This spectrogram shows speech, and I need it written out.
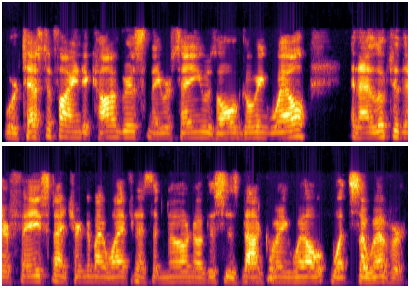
were testifying to Congress and they were saying it was all going well. And I looked at their face and I turned to my wife and I said, No, no, this is not going well whatsoever.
